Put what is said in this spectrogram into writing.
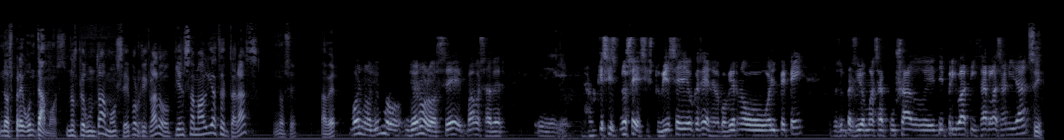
Nos preguntamos. Nos preguntamos, ¿eh? Porque claro, piensa mal y aceptarás. No sé. A ver. Bueno, yo no, yo no lo sé. Vamos a ver eh, aunque si, no sé, si estuviese, yo que sé, en el gobierno o el PP, pues siempre ha sido más acusado de, privatizar la sanidad, sí.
